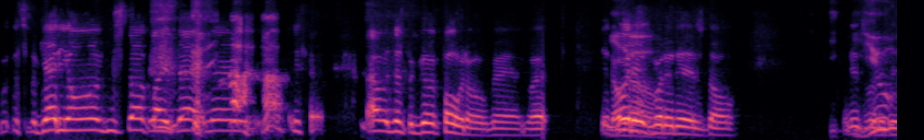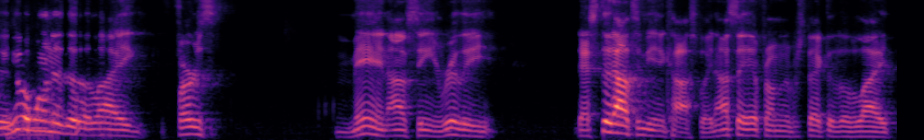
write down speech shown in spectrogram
With the spaghetti on and stuff like that, man. that was just a good photo, man. But you know, Yo, it is what it is, though. You you are one of the like first men I've seen really that stood out to me in cosplay. And I say it from the perspective of like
